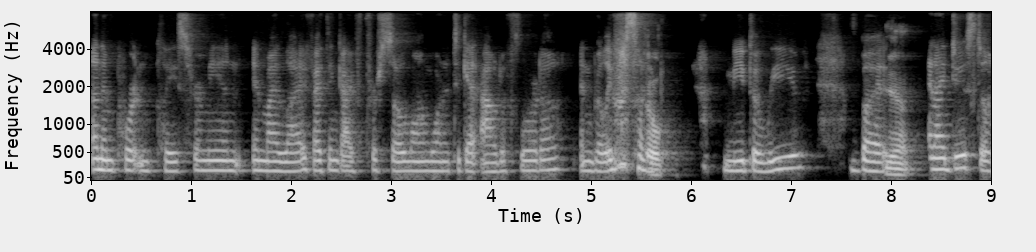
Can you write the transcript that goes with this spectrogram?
an important place for me in, in my life i think i for so long wanted to get out of florida and really was like Oh, need to leave but yeah. and i do still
